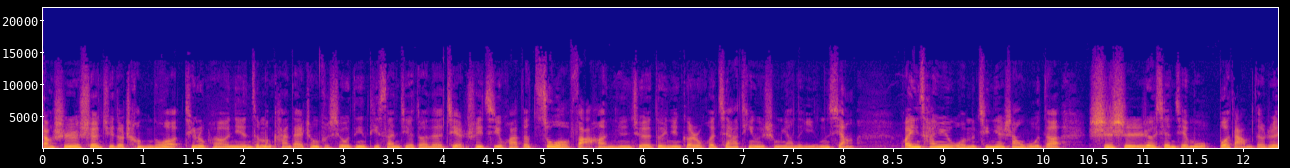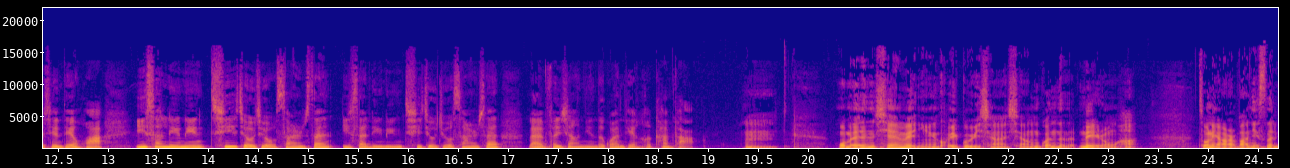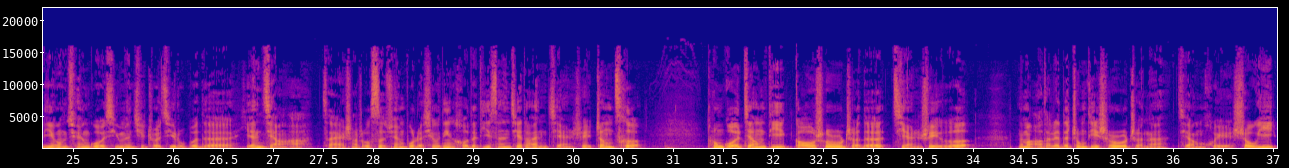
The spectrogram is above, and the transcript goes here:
当时选举的承诺。听众朋友，您怎么看待政府修订第三阶段的减税计划的做法？哈，您觉得对您个人或家庭有什么样的影响？欢迎参与我们今天上午的时事热线节目，拨打我们的热线电话一三零零七九九三二三一三零零七九九三二三，来分享您的观点和看法。嗯，我们先为您回顾一下相关的内容哈。总理阿尔巴尼斯呢，利用全国新闻记者记录部的演讲哈，在上周四宣布了修订后的第三阶段减税政策，通过降低高收入者的减税额，那么澳大利亚的中低收入者呢将会受益。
